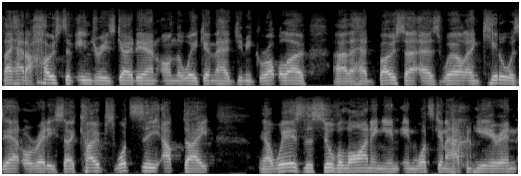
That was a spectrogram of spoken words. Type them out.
They had a host of injuries go down on the weekend. They had Jimmy Garoppolo, uh, they had Bosa as well, and Kittle was out already. So, Copes, what's the update? You know, where's the silver lining in, in what's going to happen here? And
